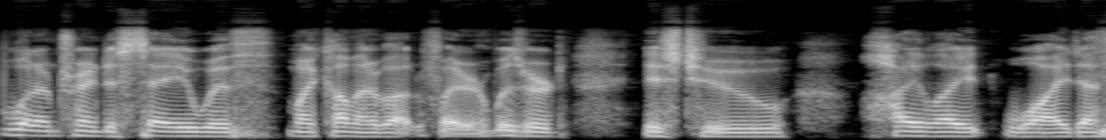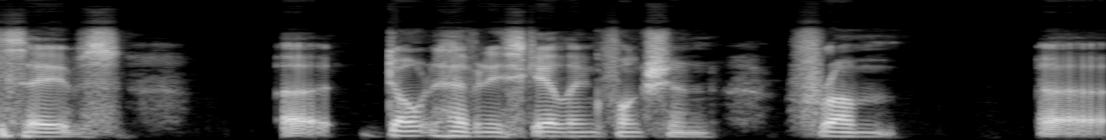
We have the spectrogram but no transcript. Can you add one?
what I'm trying to say with my comment about fighter and wizard is to highlight why death saves uh, don't have any scaling function from uh,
